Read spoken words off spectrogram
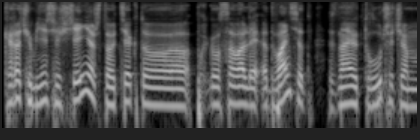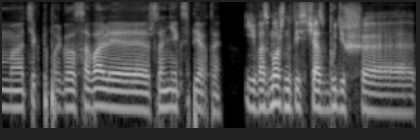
Короче, у меня есть ощущение, что те, кто проголосовали Advanced, знают лучше, чем э, те, кто проголосовали, что они эксперты. И, возможно, ты сейчас будешь э,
